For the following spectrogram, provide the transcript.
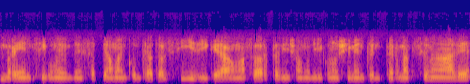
Renzi, come ben sappiamo, ha incontrato Al-Sisi che ha una sorta diciamo, di riconoscimento internazionale,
